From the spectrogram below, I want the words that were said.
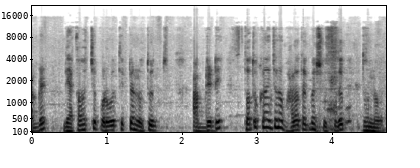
আপডেট দেখা হচ্ছে পরবর্তী একটা নতুন আপডেটে ততক্ষণের জন্য ভালো থাকবেন, সুস্থ থাকবেন ধন্যবাদ।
